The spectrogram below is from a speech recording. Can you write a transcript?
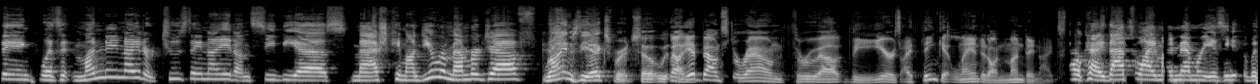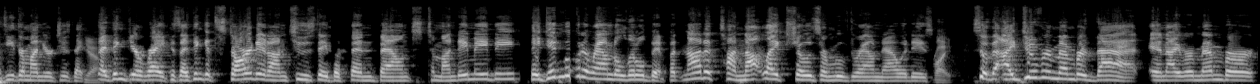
think was it Monday night or Tuesday night on CBS? Mash came on. Do you remember, Jeff? Ryan's the expert, so it, Well, I- it bounced around throughout the years. I think it landed on Monday nights. Okay, that's why my memory is e- was either Monday or Tuesday. Yeah. I think you're right because I think it started on Tuesday, but then bounced to Monday. Maybe they did move it around a little bit, but not a ton. Not like shows are moved around nowadays. Right. So that I do remember that, and I remember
